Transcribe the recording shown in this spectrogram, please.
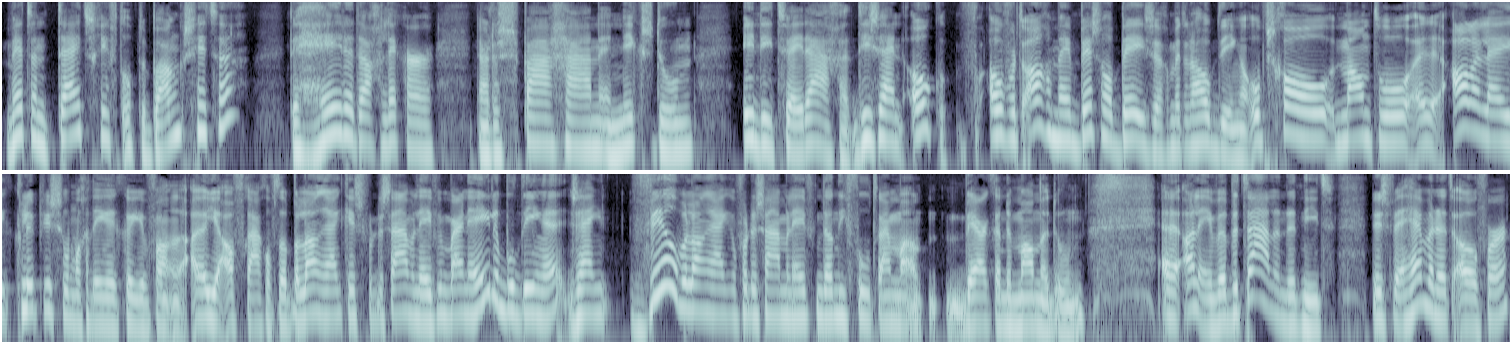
met een tijdschrift op de bank zitten. De hele dag lekker naar de spa gaan en niks doen in die twee dagen. Die zijn ook over het algemeen best wel bezig met een hoop dingen. Op school, mantel, eh, allerlei clubjes. Sommige dingen kun je van eh, je afvragen of dat belangrijk is voor de samenleving. Maar een heleboel dingen zijn veel belangrijker voor de samenleving dan die fulltime werkende mannen doen. Eh, alleen we betalen het niet. Dus we hebben het over.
